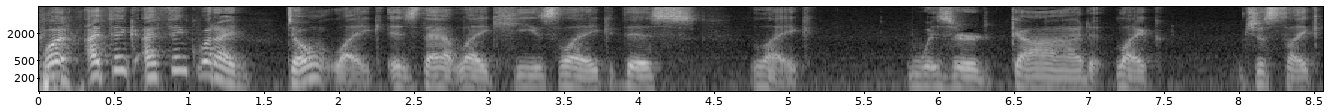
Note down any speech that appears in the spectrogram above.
what I think I think what I don't like is that like he's like this like wizard god like just like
